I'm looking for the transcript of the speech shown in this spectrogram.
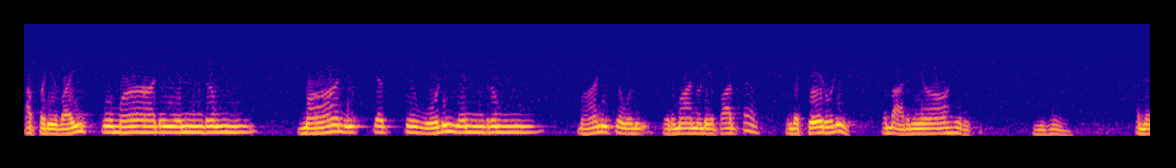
அப்படி வைப்பு மாடு என்றும் மாணிக்கத்து ஒளி என்றும் மாணிக்க ஒளி பெருமானுடைய பார்த்தா அந்த பேரொளி ரொம்ப அருமையாக இருக்கும். ம்ஹும். அந்த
